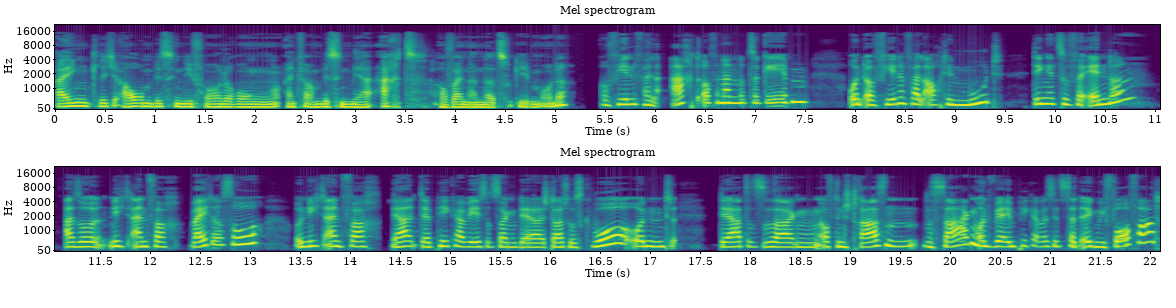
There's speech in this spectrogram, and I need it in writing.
eigentlich auch ein bisschen die Forderung, einfach ein bisschen mehr Acht aufeinander zu geben, oder? Auf jeden Fall Acht aufeinander zu geben und auf jeden Fall auch den Mut, Dinge zu verändern. Also nicht einfach weiter so und nicht einfach, ja, der Pkw ist sozusagen der Status quo und der hat sozusagen auf den Straßen das Sagen und wer im Pkw sitzt, hat irgendwie Vorfahrt,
